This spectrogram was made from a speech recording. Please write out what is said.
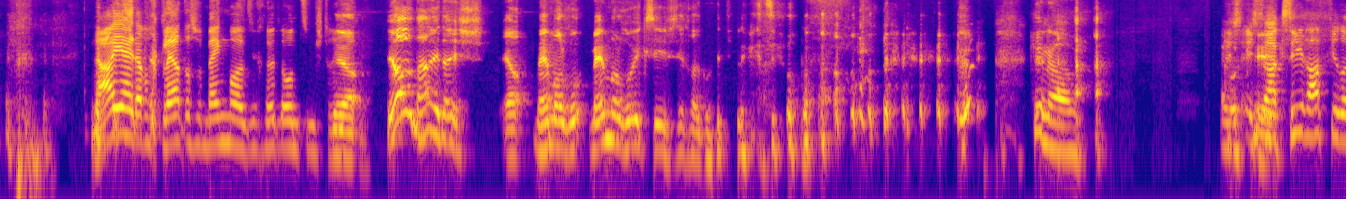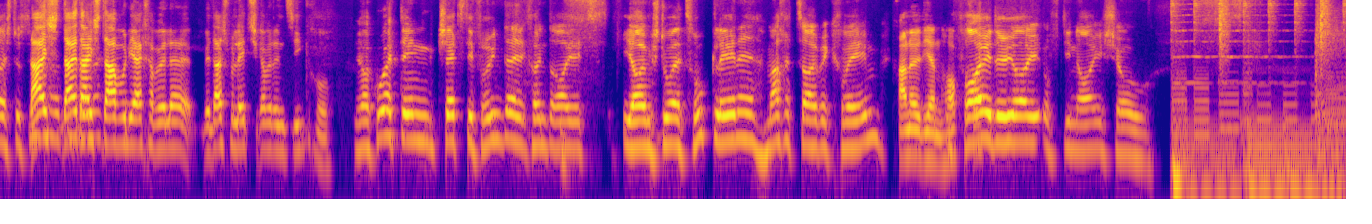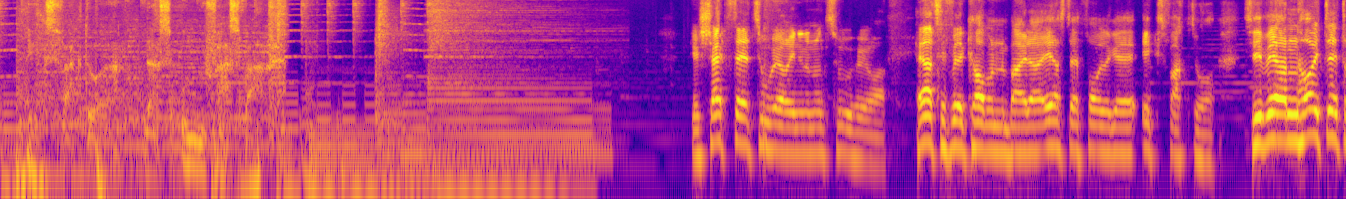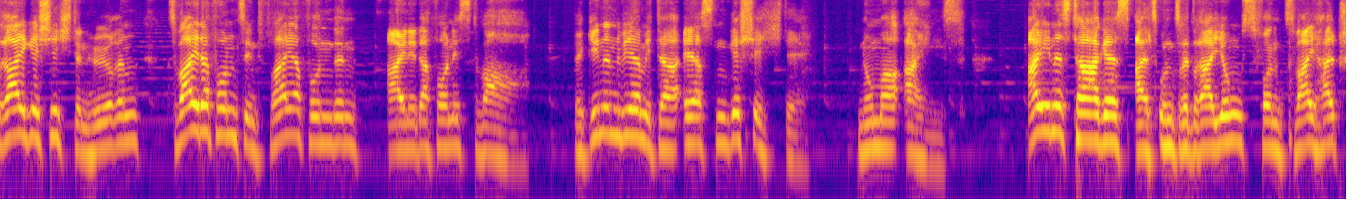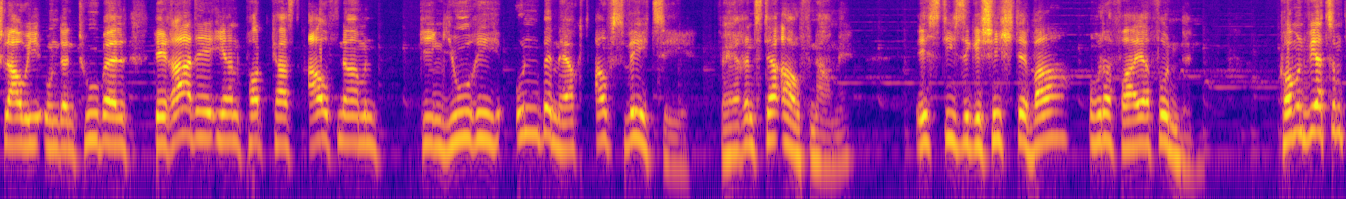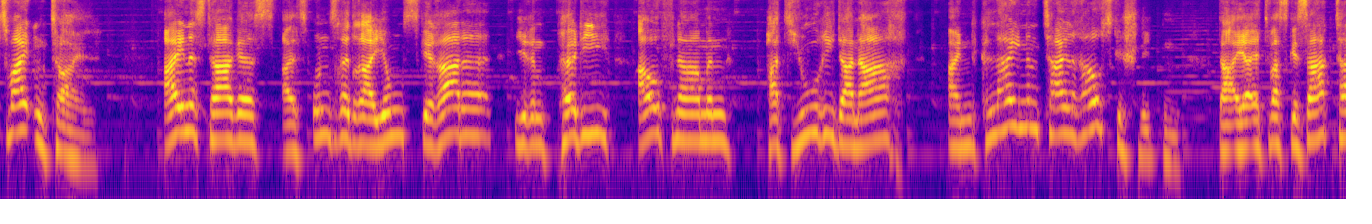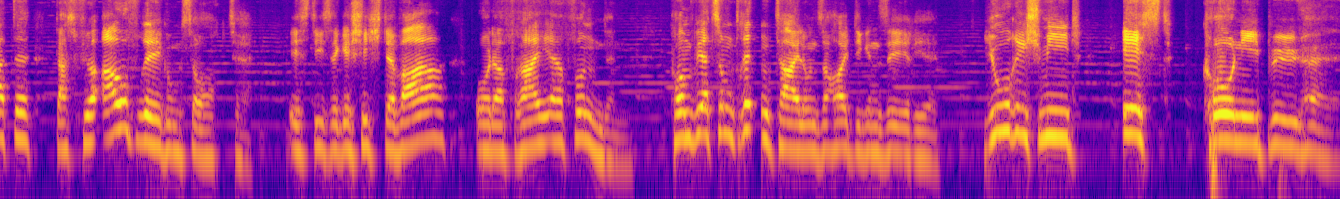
Nein, er hat einfach gelernt, dass man manchmal sich nicht lohnt zum Streiten. Ja. Ja, nein, das ist. Ja, manchmal, ru- manchmal ruhig sein ist sicher eine gute Lektion. Genau. Ist, Okay. ist das gewesen, Raffi, oder hast du sonst Nein, nein, das ist da, wo ich eigentlich wollte, weil das ist mir letztens gerade in den Sinn gekommen. Ja gut, dann geschätzte Freunde, könnt ihr euch jetzt in eurem Stuhl zurücklehnen, macht es euch bequem Kann nicht ihren Hopfen. freut euch auf die neue Show. X-Faktor, das Unfassbare. Geschätzte Zuhörerinnen und Zuhörer, herzlich willkommen bei der ersten Folge X-Factor. Sie werden heute drei Geschichten hören. Zwei davon sind frei erfunden, eine davon ist wahr. Beginnen wir mit der ersten Geschichte. Nummer 1. Eines Tages, als unsere drei Jungs von zwei Halbschlaui und den Tubel gerade ihren Podcast aufnahmen, ging Juri unbemerkt aufs WC während der Aufnahme. Ist diese Geschichte wahr oder frei erfunden? Kommen wir zum zweiten Teil. Eines Tages, als unsere drei Jungs gerade ihren Pödi aufnahmen, hat Juri danach einen kleinen Teil rausgeschnitten, da er etwas gesagt hatte, das für Aufregung sorgte. Ist diese Geschichte wahr oder frei erfunden? Kommen wir zum dritten Teil unserer heutigen Serie. Juri Schmid ist Koni Bühel.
